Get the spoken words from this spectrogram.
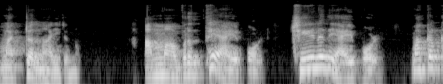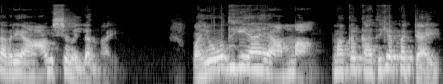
മറ്റൊന്നായിരുന്നു. അമ്മ വൃദ്ധയായപ്പോൾ ക്ഷീണിതയായപ്പോൾ മക്കൾക്ക് അവരെ ആവശ്യമില്ലെന്നായി. വയോധികയായ അമ്മ മക്കൾക്ക് അധികപ്പറ്റായി.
